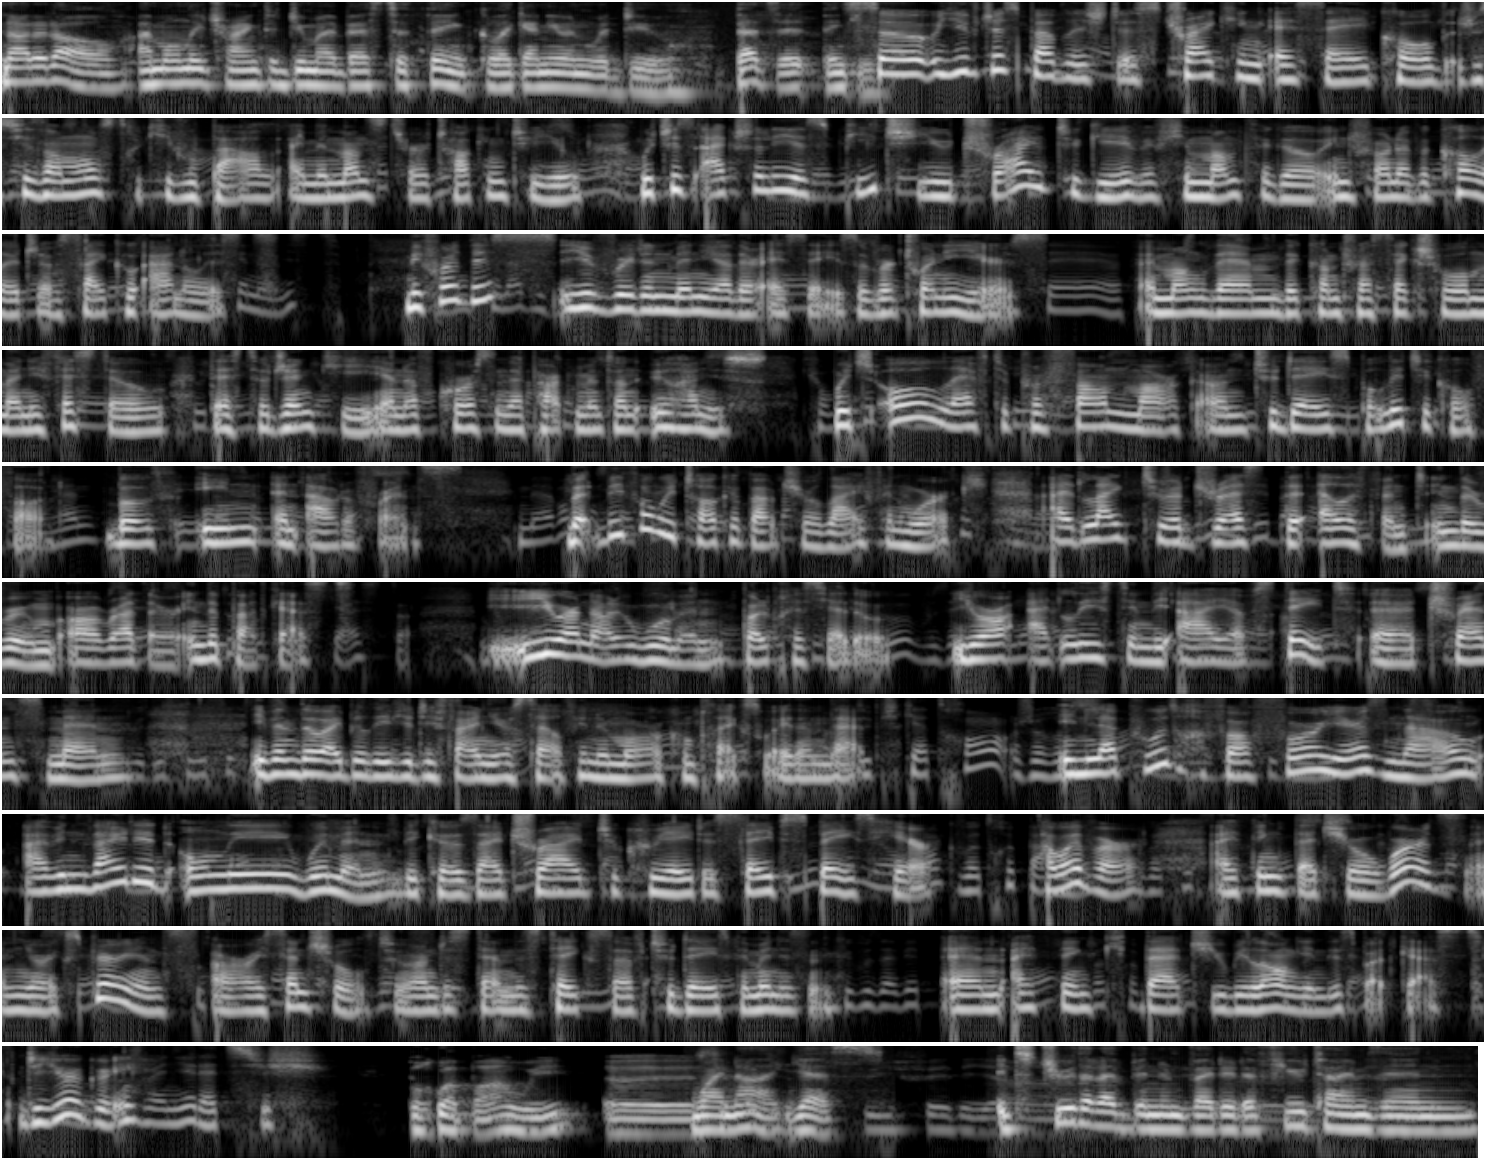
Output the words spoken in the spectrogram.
Not at all. I'm only trying to do my best to think like anyone would do. That's it, thank you. So, you've just published a striking essay called Je suis un monstre qui vous parle, I'm a monster talking to you, which is actually a speech you tried to give a few months ago in front of a college of psychoanalysts. Before this, you've written many other essays over 20 years, among them the Contrasexual Manifesto, Testo Junkie, and of course an apartment on Uranus, which all left a profound mark on today's political thought, both in and out of France. But before we talk about your life and work, I'd like to address the elephant in the room, or rather in the podcast. You are not a woman, Paul Preciado. You're, at least in the eye of state, a uh, trans man, even though I believe you define yourself in a more complex way than that. In La Poudre, for four years now, I've invited only women because I tried to create a safe space here. However, I think that your words and your experience are essential to understand the stakes of today's feminism. And I think that you belong in this podcast. Do you agree? Pourquoi pas, oui. Euh, Why not? Yes. It's true that I've been euh, invited a few times in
